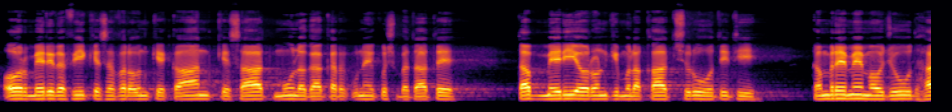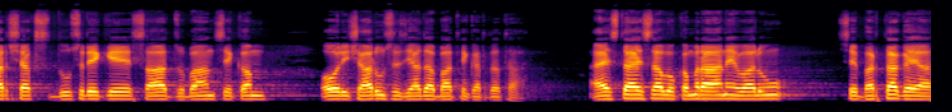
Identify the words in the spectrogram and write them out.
اور میرے رفیق کے سفر ان کے کان کے ساتھ منہ لگا کر انہیں کچھ بتاتے۔ تب میری اور ان کی ملاقات شروع ہوتی تھی۔ کمرے میں موجود ہر شخص دوسرے کے ساتھ زبان سے کم اور اشاروں سے زیادہ باتیں کرتا تھا۔ آہستہ آہستہ وہ کمرہ آنے والوں سے بھرتا گیا۔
